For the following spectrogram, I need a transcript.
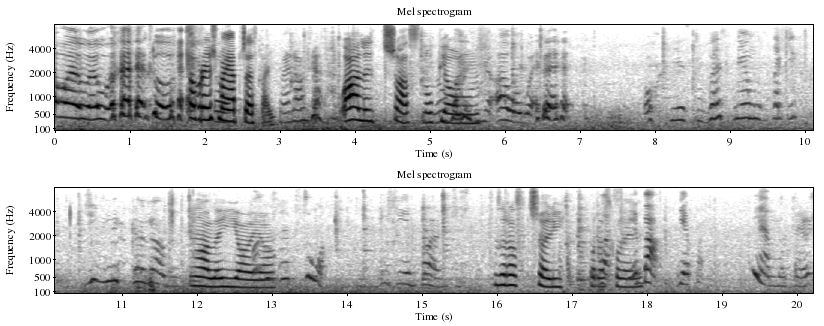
Ałe, łe, łe. Dobra, już Maja przestań. Dobrze. O, ale trzasnął piorun. Och, jest, weź nie mów takich dziwnych kanałów. No ale jaja. Ona zepsuła. I się bardziej. Zaraz strzeli po raz kolejny. Ba, nie pan. Nie mu teraz.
